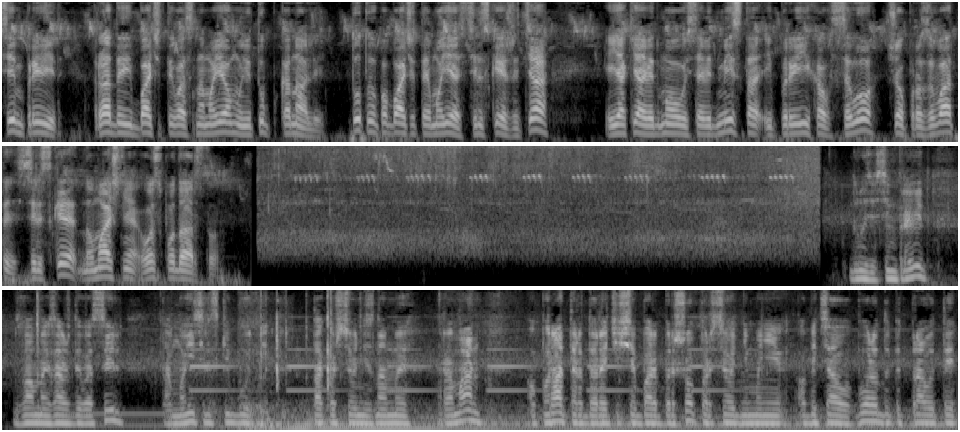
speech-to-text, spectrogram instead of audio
Всім привіт! Радий бачити вас на моєму YouTube каналі. Тут ви побачите моє сільське життя і як я відмовився від міста і переїхав в село, щоб розвивати сільське домашнє господарство. Друзі, всім привіт! З вами як завжди Василь та мої сільські будні. Також сьогодні з нами Роман, оператор, до речі, ще барбершопер. Сьогодні мені обіцяв бороду підправити.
